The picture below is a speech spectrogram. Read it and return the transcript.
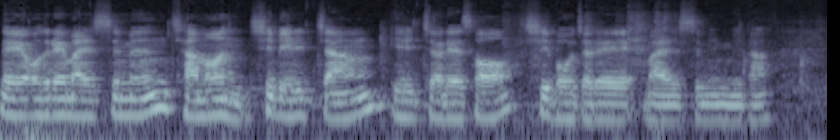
네, 오늘의 말씀은 잠언 11장 1절에서 15절의 말씀입니다.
